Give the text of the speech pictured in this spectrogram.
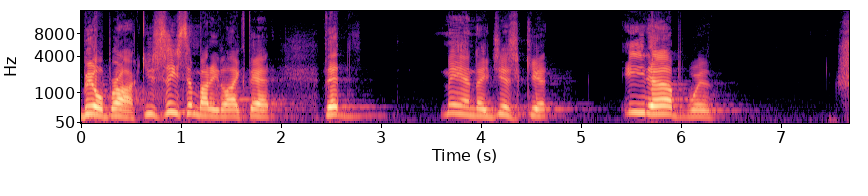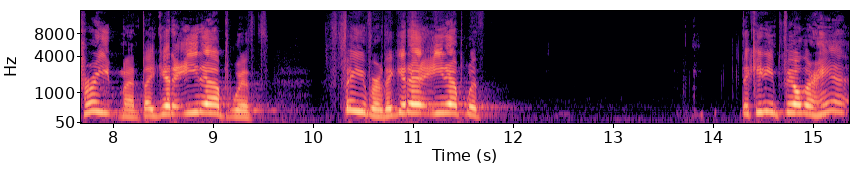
Bill Brock, you see somebody like that, that, man, they just get eat up with treatment. They get to eat up with fever. They get to eat up with, they can't even feel their hand.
